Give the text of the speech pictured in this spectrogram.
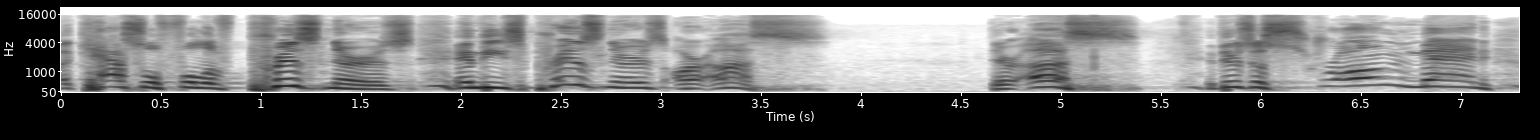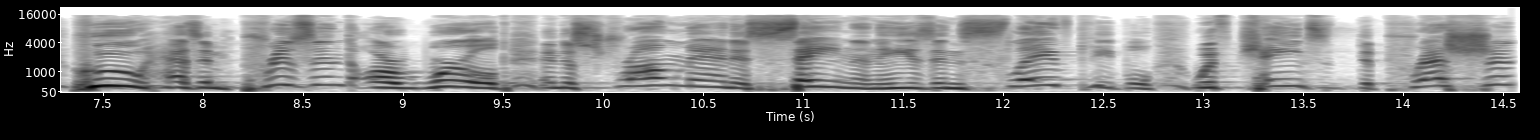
a castle full of prisoners. And these prisoners are us. They're us. There's a strong man who has imprisoned our world, and the strong man is Satan, and he's enslaved people with chains depression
